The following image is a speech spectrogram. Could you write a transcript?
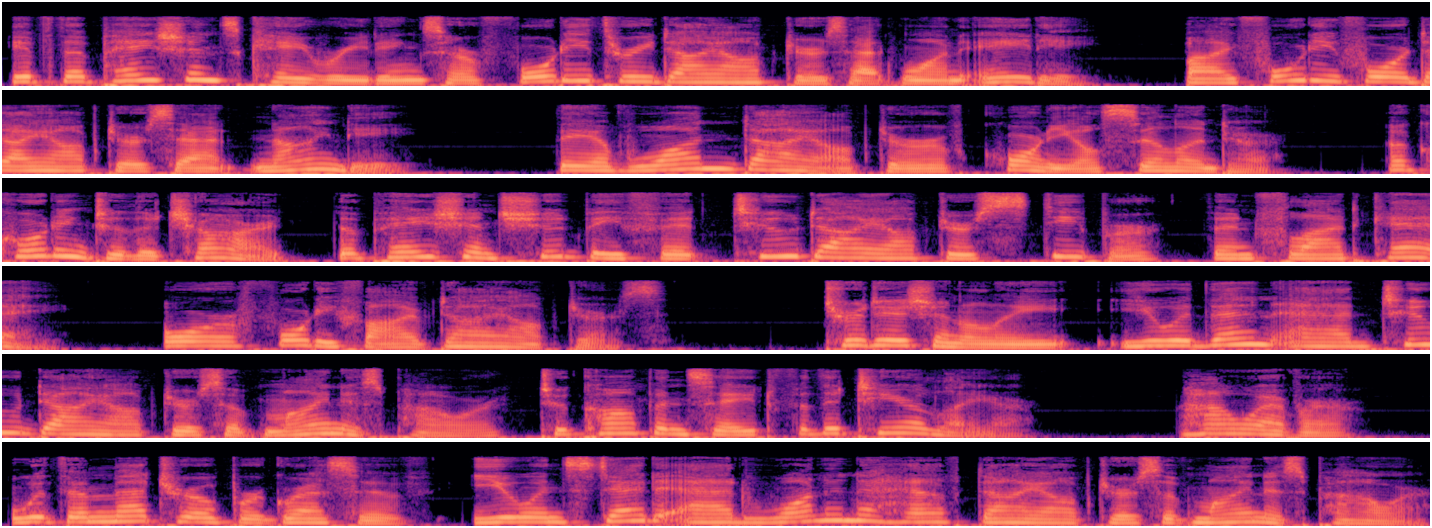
If the patient's K readings are 43 diopters at 180 by 44 diopters at 90, they have one diopter of corneal cylinder. According to the chart, the patient should be fit 2 diopters steeper than flat K, or 45 diopters. Traditionally, you would then add 2 diopters of minus power to compensate for the tear layer. However, with the Metro Progressive, you instead add 1.5 diopters of minus power,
